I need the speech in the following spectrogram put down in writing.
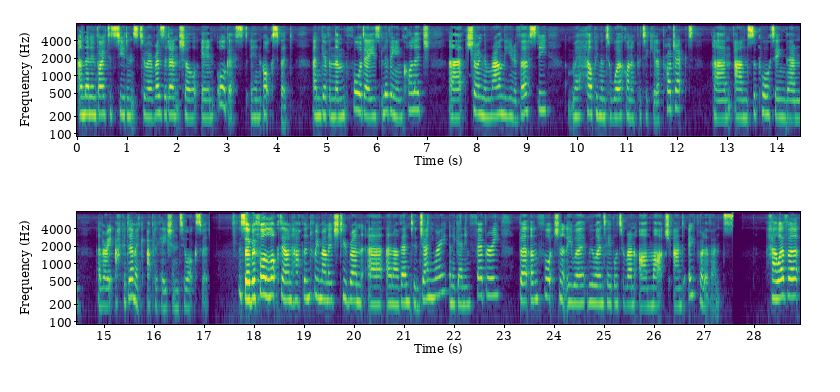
and then invited students to a residential in August in Oxford and given them four days living in college, uh, showing them around the university, helping them to work on a particular project um, and supporting then a very academic application to Oxford. So before lockdown happened, we managed to run uh, an event in January and again in February, but unfortunately we weren't able to run our March and April events. However,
